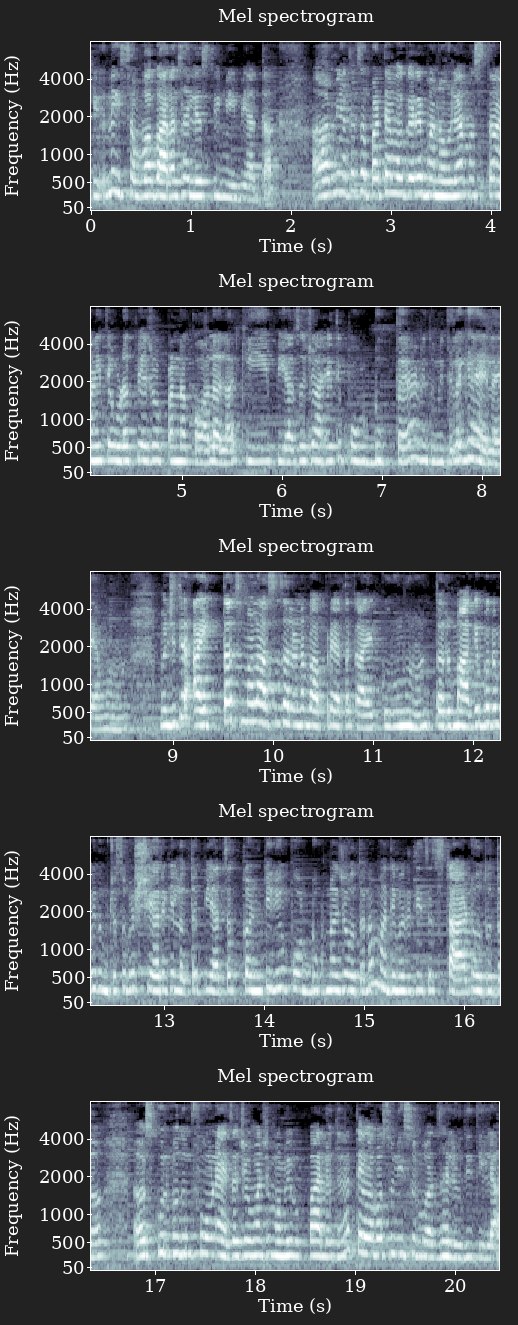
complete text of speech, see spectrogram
की नाही सव्वा बारा झाले असतील मे बी आता. मी आता चपात्या वगैरे बनवल्या मस्त आणि तेवढ्यात पियाच्या पप्पांना कॉल आला की पियाचं जे आहे ते पोट दुखतंय आणि तुम्ही तिला घ्यायला या म्हणून. म्हणजे ते ऐकताच मला असं झालं ना बापरे आता काय करू म्हणून. तर मागे बघा मी तुमच्यासोबत शेअर केलं होतं. पियाचं कंटिन्यू पोट दुखणं जे होतं ना मध्ये मध्ये तिचं स्टार्ट होत होतं. स्कूलमधून फोन यायचा. जेव्हा माझे मम्मी पप्पा आले होते ना तेव्हापासून ही सुरुवात झाली होती तिला.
